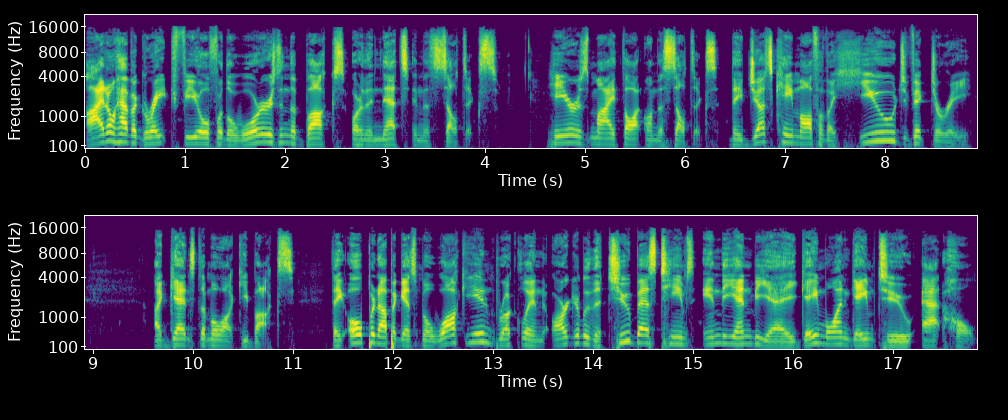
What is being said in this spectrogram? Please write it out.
I don't have a great feel for the Warriors and the Bucks or the Nets and the Celtics. Here's my thought on the Celtics. They just came off of a huge victory against the Milwaukee Bucks. They open up against Milwaukee and Brooklyn, arguably the two best teams in the NBA, game 1, game 2 at home.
